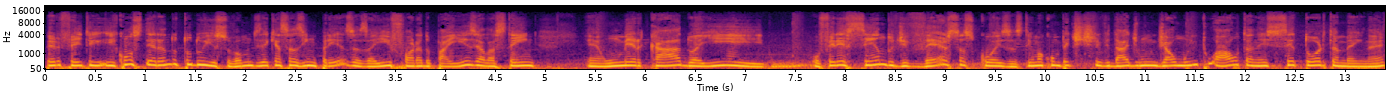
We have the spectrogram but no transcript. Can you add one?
Perfeito. E, e considerando tudo isso, vamos dizer que essas empresas aí fora do país, elas têm é, um mercado aí oferecendo diversas coisas. Tem uma competitividade mundial muito alta nesse setor também, né?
